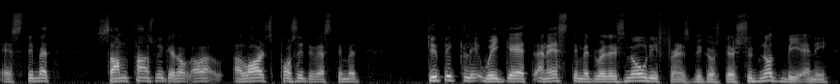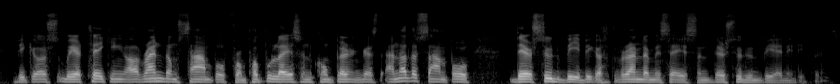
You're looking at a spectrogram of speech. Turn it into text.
estimate Sometimes we get a, a, large positive estimate. Typically we get an estimate where there's no difference because there should not be any because we are taking a random sample from population comparing against another sample. There should be because of randomization there shouldn't be any differences.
